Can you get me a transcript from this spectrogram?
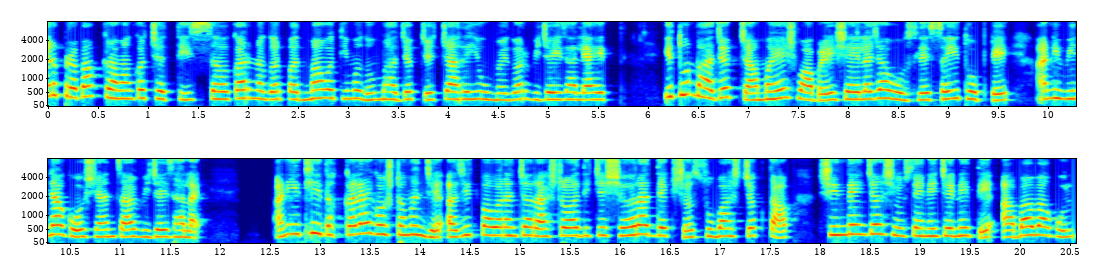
तर प्रभाग क्रमांक छत्तीस सहकार नगर पद्मावतीमधून भाजपचे चारही उमेदवार विजयी झाले आहेत. इथून भाजपच्या महेश वाबळे शैलजा भोसले सई थोपटे आणि विना घोष यांचा विजय झालाय. आणि इथली धक्कादायक गोष्ट म्हणजे अजित पवारांच्या राष्ट्रवादीचे शहराध्यक्ष सुभाष जगताप शिंदेच्या शिवसेनेचे नेते आबा बागुल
